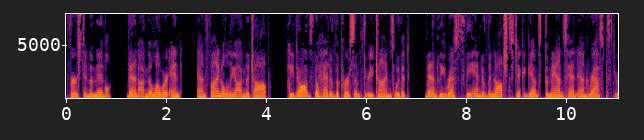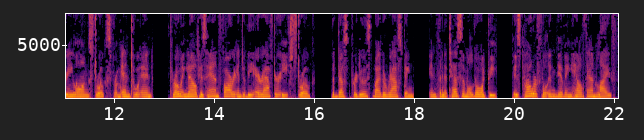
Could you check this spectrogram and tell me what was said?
first in the middle, then on the lower end, and finally on the top, he dobs the head of the person three times with it. Then he rests the end of the notched stick against the man's head and rasps three long strokes from end to end, throwing out his hand far into the air after each stroke. The dust produced by the rasping, infinitesimal though it be, is powerful in giving health and life.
